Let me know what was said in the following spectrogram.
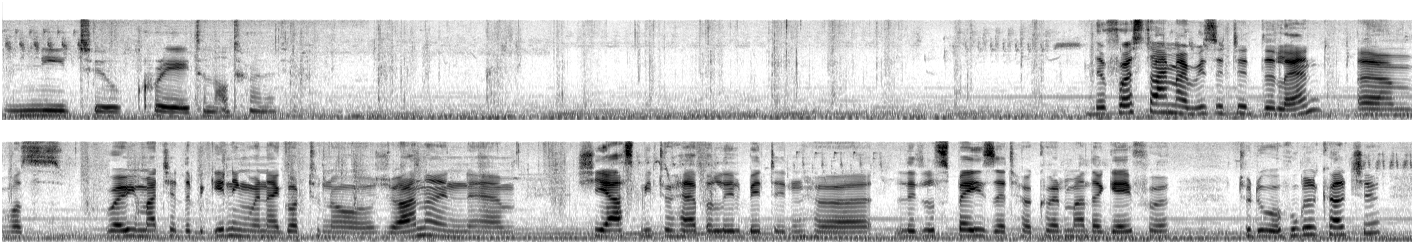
need to create an alternative. The first time I visited the land um, was very much at the beginning when I got to know Joanna and um, she asked me to help a little bit in her little space that her grandmother gave her to do a hugelkultur. At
